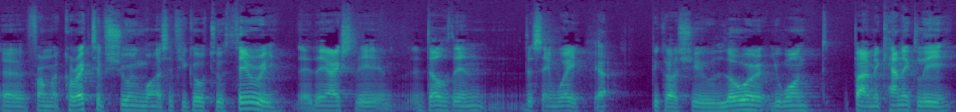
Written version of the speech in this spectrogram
uh, from a corrective shoeing wise, if you go to theory, they, they actually dealt in the same way. Yeah. Because you lower, you want biomechanically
